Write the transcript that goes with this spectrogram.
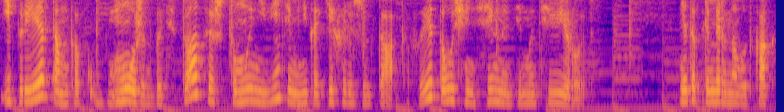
и при этом как может быть ситуация, что мы не видим никаких результатов, и это очень сильно демотивирует. Это примерно вот как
